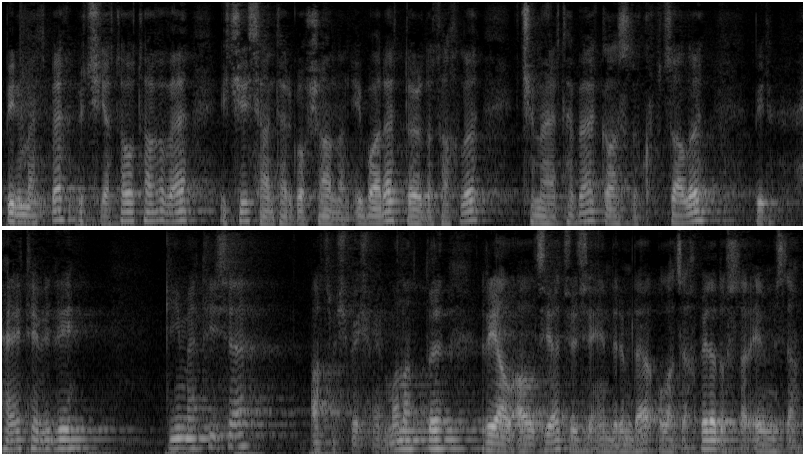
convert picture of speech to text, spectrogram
bir mətbəx, 3 yataq otağı və 2 sanitar qovşağından ibarət 4 otaqlı, 2 mərtəbə, qazlı kupcalı bir həyət evidir. Qiyməti isə 65 min manatdır. Real alıcıya cüzi endirimdə olacaq. Belə dostlar, evimizdən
